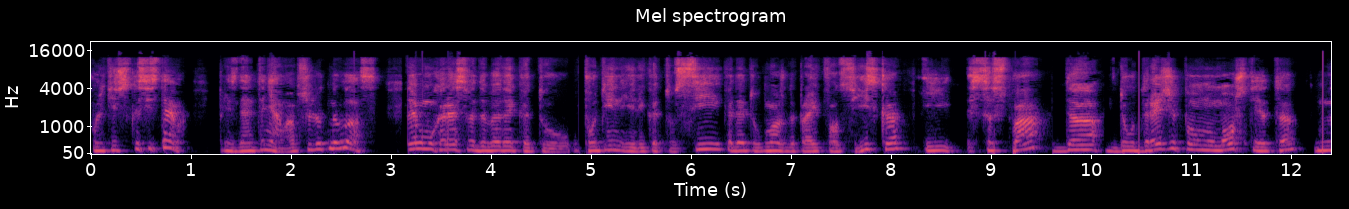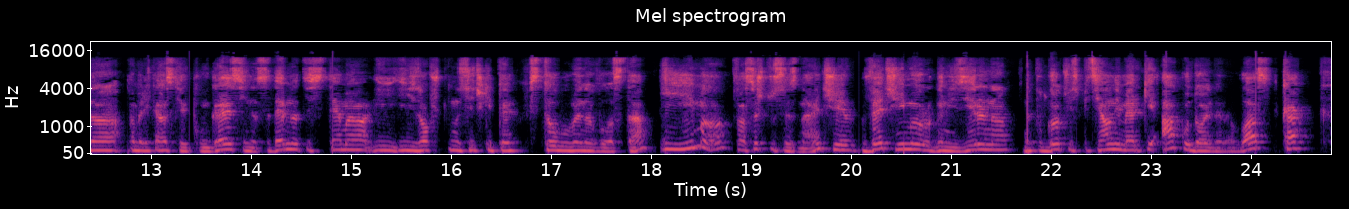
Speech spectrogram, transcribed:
политическа система. Президента няма абсолютна власт. Него му харесва да бъде като Путин или като Си, където може да прави каквото си иска и с това да, да отреже пълномощията на Американския конгрес и на съдебната система и, и изобщо на всичките стълбове на властта. И има, това също се знае, че вече има организирана да подготви специални мерки, ако дойде на власт, как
